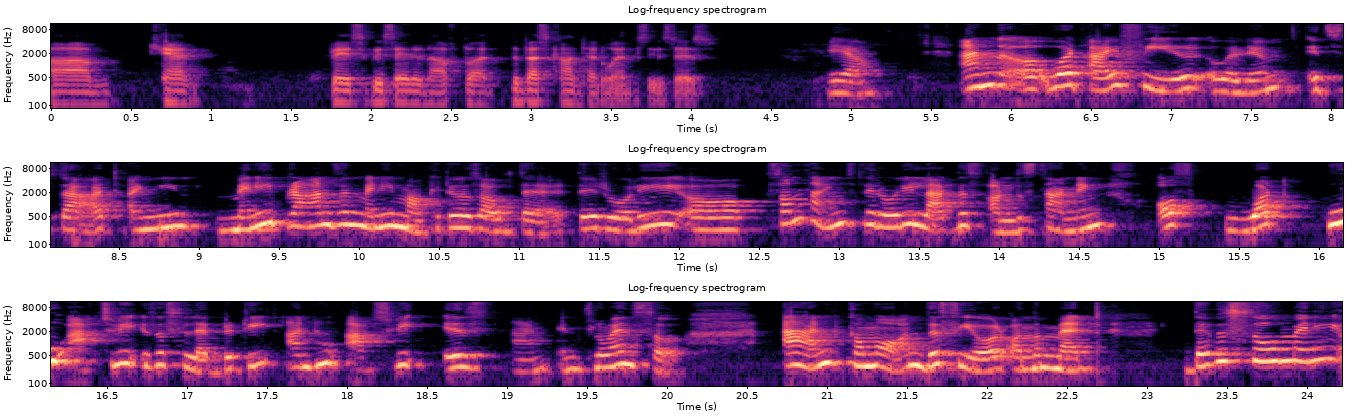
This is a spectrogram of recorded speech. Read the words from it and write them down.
um, can't basically say it enough, but the best content wins these days. Yeah. And uh, what I feel, William, it's that I mean, many brands and many marketers out there, they really uh, sometimes they really lack this understanding of what who actually is a celebrity and who actually is an influencer. And come on, this year on the Met, there were so many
